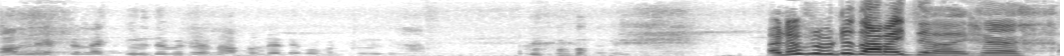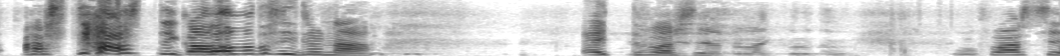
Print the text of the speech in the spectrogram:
পারলে একটা লাইক করে দেবে না পারলে একটা কমেন্ট করে দেবে। এটার উপরে উঠে দাঁড়াইতে হয় হ্যাঁ। আস্তে আস্তে কথা মতো ছিল না। এই তো পারছে। একটা লাইক করে দেবে। পারছে।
